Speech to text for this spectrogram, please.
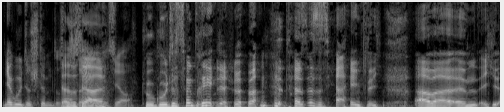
Ja gut, das stimmt. Das macht ist ja- Jahr. Tu Gutes und rede drüber. Das ist es ja eigentlich. Aber ähm, ich,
